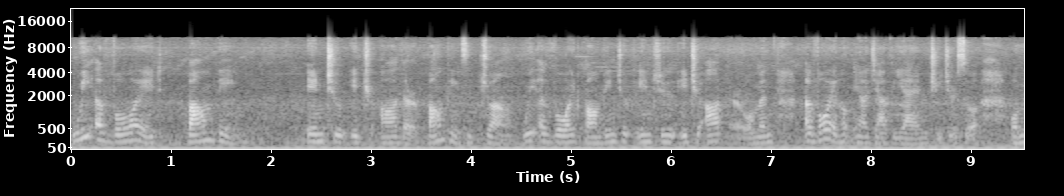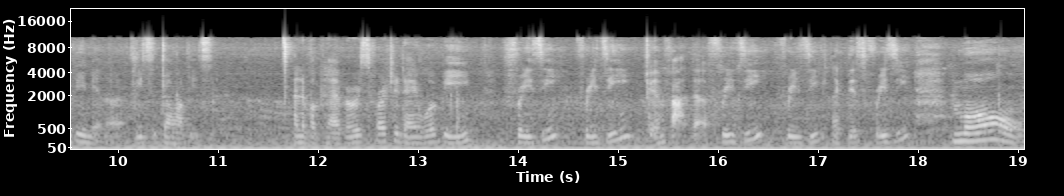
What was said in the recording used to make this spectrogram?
we avoid bumping into each other. Bumping 是撞，we avoid bumping to into each other. 我们 avoid 后面要加 v i n g，就是说我们避免了彼此撞到彼此。 and the vocabularies for today will be frizzy, frizzy, 卷发的 frizzy, frizzy, like this frizzy. Mole,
